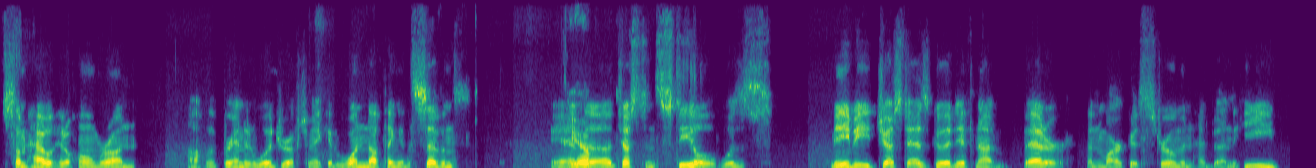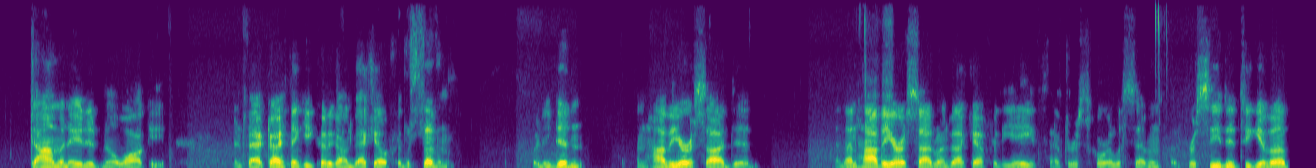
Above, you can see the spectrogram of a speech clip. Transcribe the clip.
somehow hit a home run off of Brandon Woodruff to make it one nothing in the seventh. And Yep. uh, Justin Steele was maybe just as good, if not better, than Marcus Stroman had been. He dominated Milwaukee. In fact, I think he could have gone back out for the seventh, but he didn't. And Javier Assad did. And then Javier Assad went back out for the eighth after a scoreless seventh and proceeded to give up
